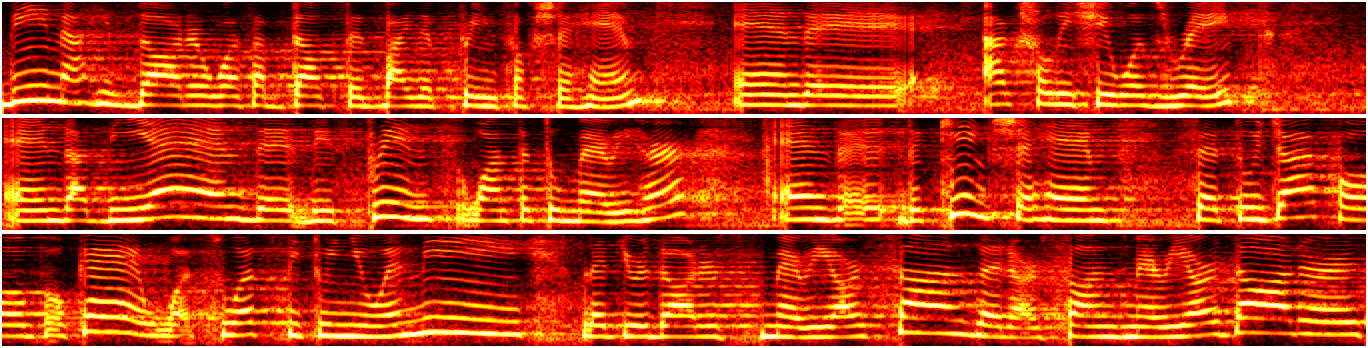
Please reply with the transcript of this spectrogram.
Dinah, his daughter, was abducted by the prince of Shechem and uh, actually she was raped. And at the end the, this prince wanted to marry her. And the, the king Shechem said to Jacob okay what's what's between you and me? Let your daughters marry our sons. Let our sons marry our daughters.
